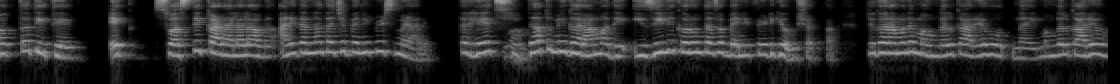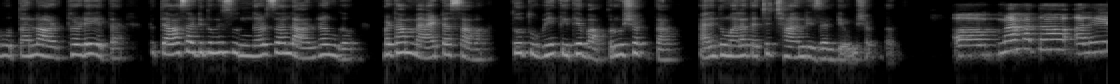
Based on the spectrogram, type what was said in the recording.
फक्त तिथे एक स्वस्तिक काढायला लावलं आणि त्यांना त्याचे बेनिफिट्स मिळाले. तर हे सुद्धा तुम्ही घरामध्ये इझिली करून त्याचा बेनिफिट घेऊ शकता. जे घरामध्ये मंगल कार्य होत नाही मंगल कार्य होताना अडथळे येतात तर त्यासाठी तुम्ही सुंदरसा लाल रंग बट हा मॅट असावा तो तुम्ही तिथे वापरू शकता. आणि तुम्हाला त्याचे छान रिझल्ट येऊ शकतात. मॅम आता आले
